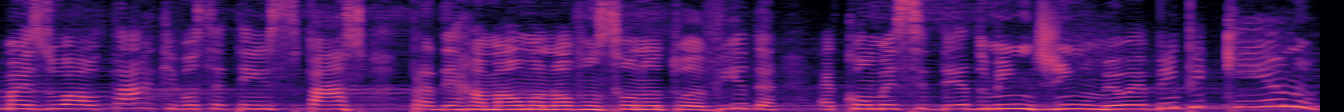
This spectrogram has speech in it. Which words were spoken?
Mas o altar que você tem espaço para derramar uma nova unção na tua vida é como esse dedo mindinho, o meu é bem pequeno.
